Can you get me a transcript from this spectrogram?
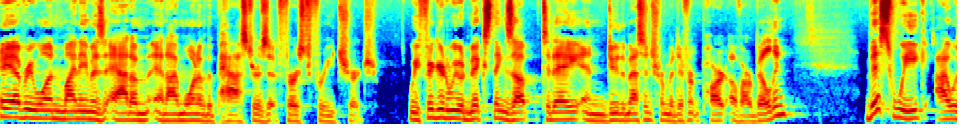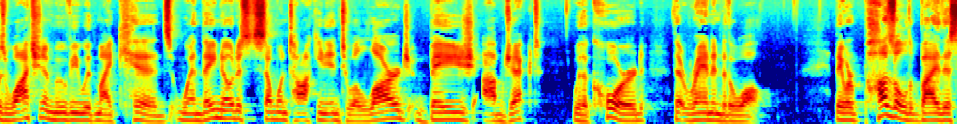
Hey everyone, my name is Adam and I'm one of the pastors at First Free Church. We figured we would mix things up today and do the message from a different part of our building. This week, I was watching a movie with my kids when they noticed someone talking into a large beige object with a cord that ran into the wall. They were puzzled by this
